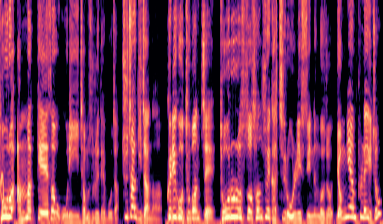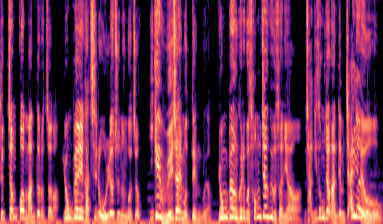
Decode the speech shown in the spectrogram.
도루 안 맞게 해서 우리 점수를 내보자. 추작이잖아. 그리고 두 번째, 도루로서 선수의 가치를 올릴 수 있는 거죠. 영리한 플레이죠? 득점권 만들었잖아. 용병의 가치를 올려주는 거죠? 이게 왜 잘못된 거야? 용병은 그리고 성적이 우선이야. 자기 성적 안 되면 잘려요.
